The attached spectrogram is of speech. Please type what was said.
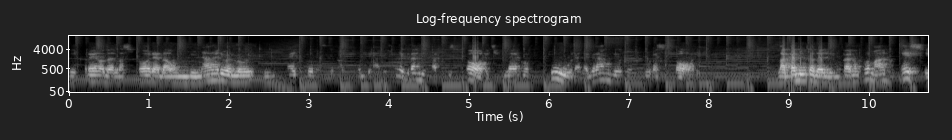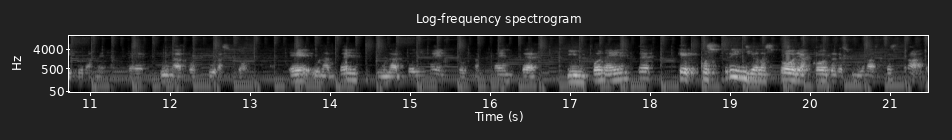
il treno della storia da un binario e lo mettono su un altro binario? Sono i grandi fatti storici, le rotture, le grandi rotture storiche la caduta dell'impero romano è sicuramente una rottura storica, è un, avven- un avvenimento talmente imponente che costringe la storia a correre su un'altra strada.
